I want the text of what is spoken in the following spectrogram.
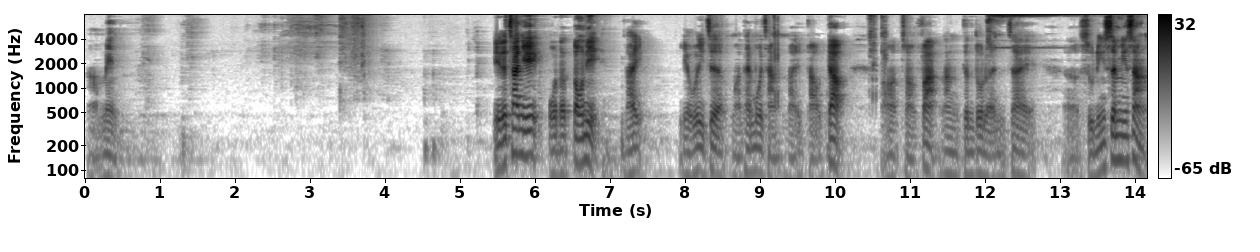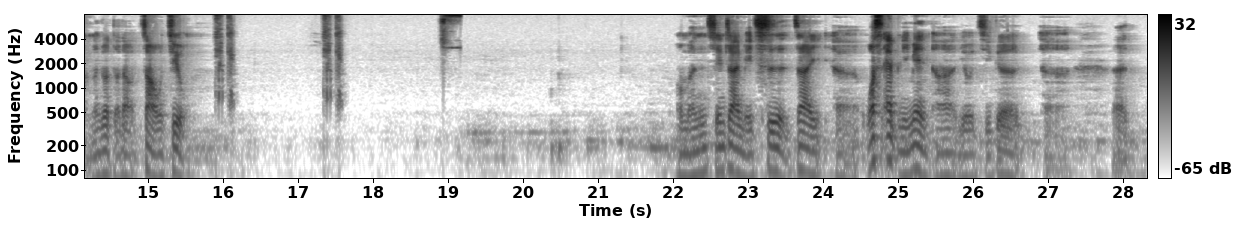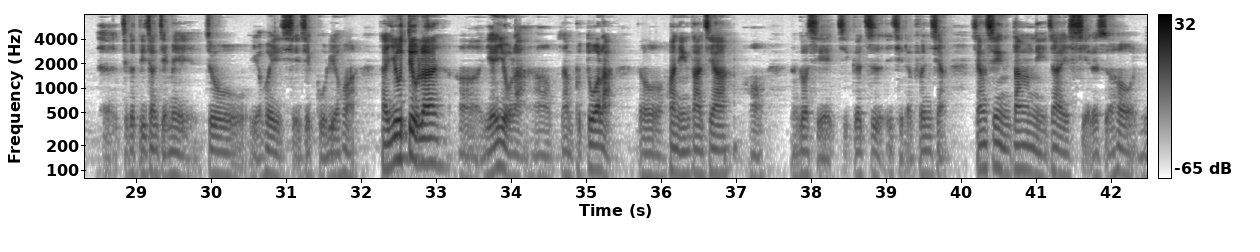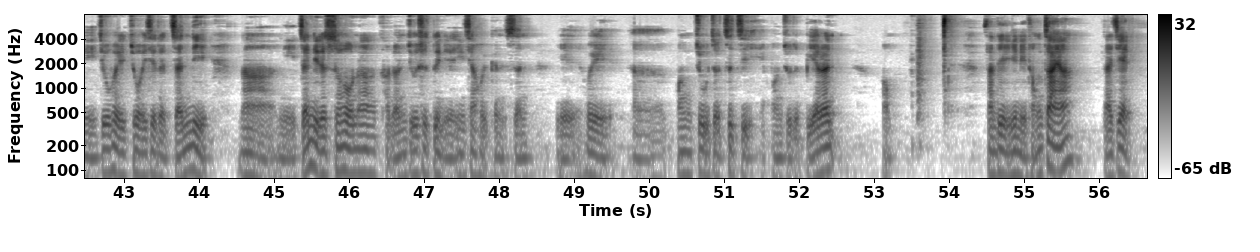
阿门。你的参与，我的动力，来也为这马太牧场来祷告啊，转发，让更多人在呃属灵生命上能够得到造就。我们现在每次在呃 WhatsApp 里面啊，有几个呃呃呃这个弟兄姐妹就也会写一些鼓励的话。那 YouTube 呢，呃也有啦啊，但不多啦，都欢迎大家哦，能够写几个字一起的分享。相信当你在写的时候，你就会做一些的整理。那你整理的时候呢，可能就是对你的印象会更深，也会。呃，帮助着自己，帮助着别人。好，上帝与你同在啊！再见。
